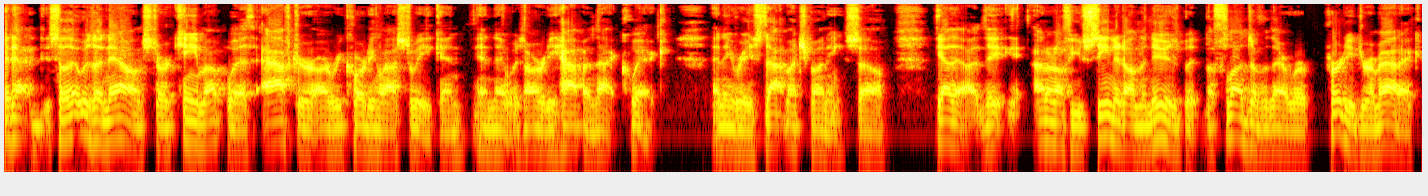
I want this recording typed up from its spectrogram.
It had, so it was announced or came up with after our recording last week, and and it was already happened that quick, and they raised that much money. So, yeah, they, they I don't know if you've seen it on the news, but the floods over there were pretty dramatic.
